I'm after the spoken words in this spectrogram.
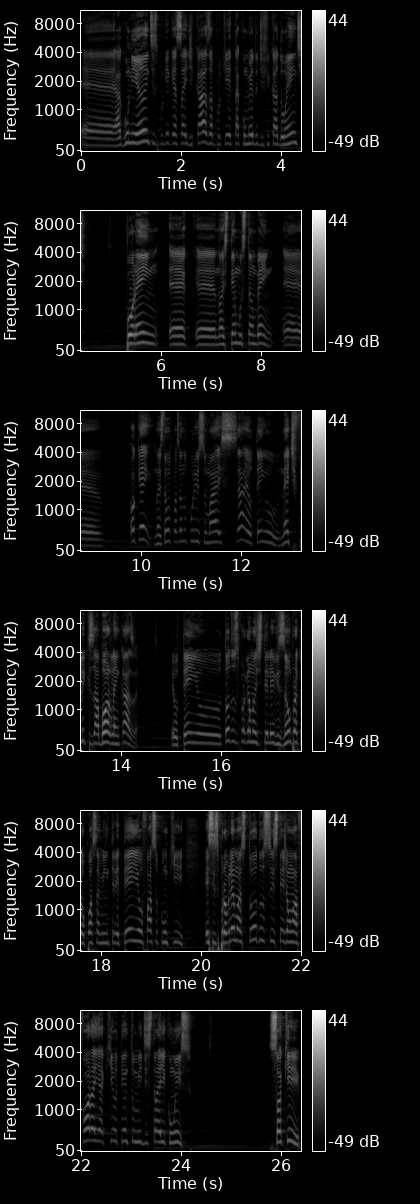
é, agoniantes porque quer sair de casa, porque está com medo de ficar doente. Porém, é, é, nós temos também, é, ok, nós estamos passando por isso, mas ah, eu tenho Netflix a borla em casa eu tenho todos os programas de televisão para que eu possa me entreter e eu faço com que esses problemas todos estejam lá fora e aqui eu tento me distrair com isso. Só que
